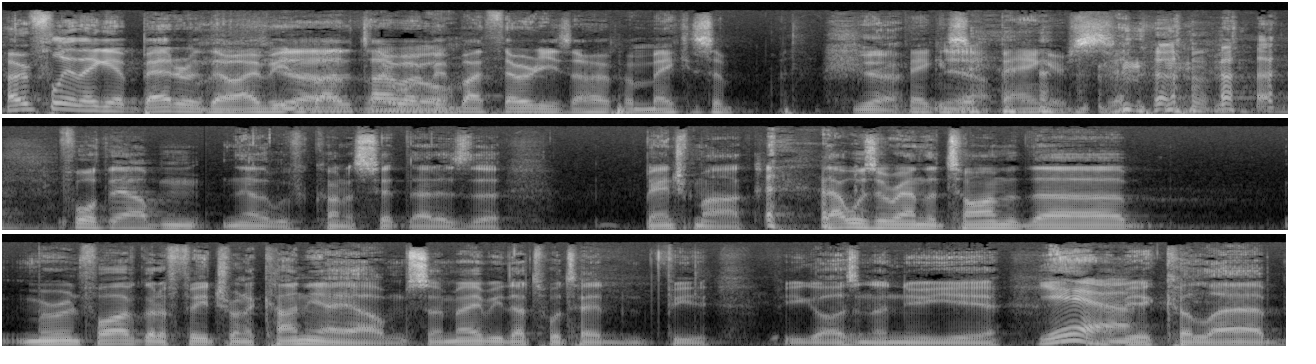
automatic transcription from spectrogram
Hopefully they get better though. I mean, Yeah, by the time I'm in my 30s, I hope I'm making some Yeah. making Yeah. some bangers. Fourth album. Now that we've kind of set that as the benchmark, that was around the time that the Maroon Five got a feature on a Kanye album. So maybe that's what's heading for you, for you guys in the new year. Yeah. maybe a collab.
